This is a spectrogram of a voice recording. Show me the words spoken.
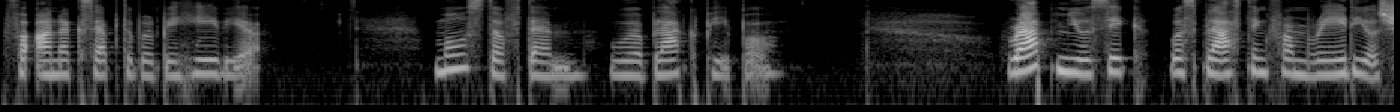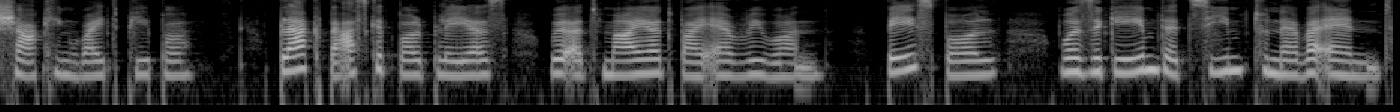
for unacceptable behavior. Most of them were black people. Rap music was blasting from radios shocking white people. Black basketball players were admired by everyone. Baseball was a game that seemed to never end.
